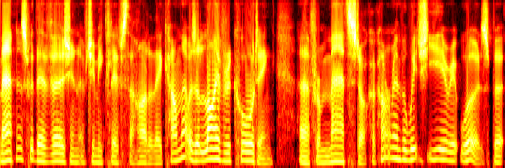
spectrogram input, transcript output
Madness with their version of Jimmy Cliff's The Harder They Come. That was a live recording uh, from Madstock. I can't remember which year it was, but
